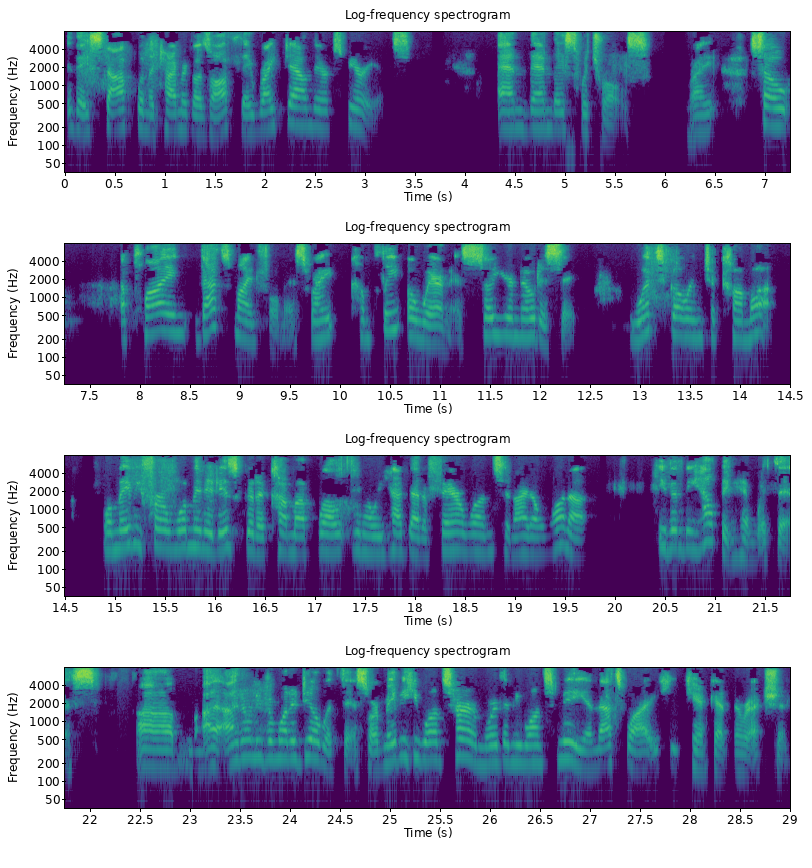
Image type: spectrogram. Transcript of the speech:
They stop when the timer goes off. They write down their experience and then they switch roles, right? So applying, that's mindfulness, right? Complete awareness. So you're noticing what's going to come up. Well, maybe for a woman, it is going to come up. Well, you know, we had that affair once and I don't want to even be helping him with this um, I, I don't even want to deal with this. Or maybe he wants her more than he wants me, and that's why he can't get an erection.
